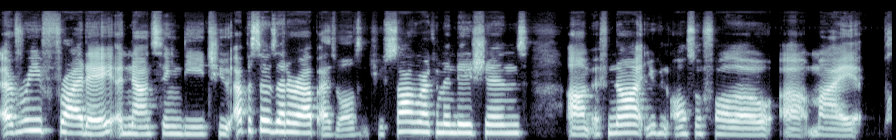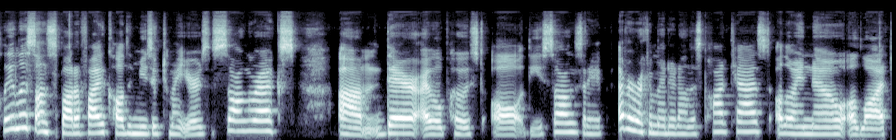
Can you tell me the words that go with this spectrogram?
every Friday announcing the two episodes that are up, as well as the two song recommendations. Um, if not, you can also follow uh, my playlist on Spotify called the Music to My Ears Song Recs. Um, there, I will post all the songs that I have ever recommended on this podcast. Although I know a lot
